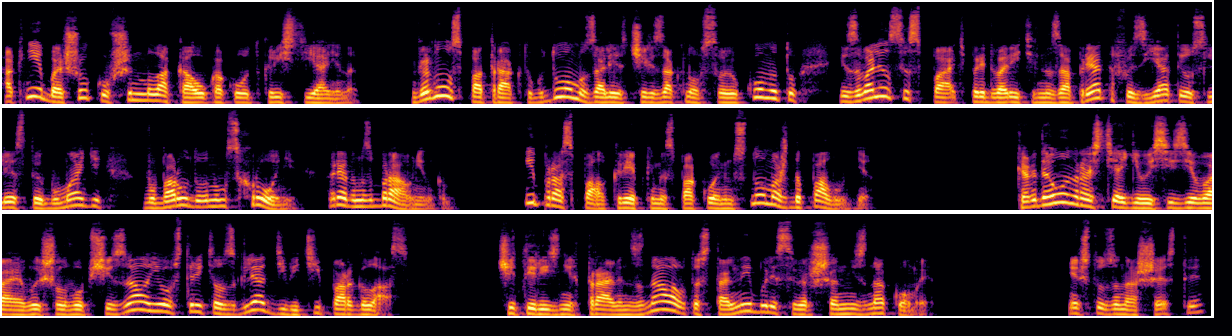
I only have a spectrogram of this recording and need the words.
а к ней большой кувшин молока у какого-то крестьянина. Вернулся по тракту к дому, залез через окно в свою комнату и завалился спать, предварительно запрятав изъятые у следствия бумаги в оборудованном схроне, рядом с Браунингом. И проспал крепким и спокойным сном аж до полудня. Когда он, растягиваясь и зевая, вышел в общий зал, его встретил взгляд девяти пар глаз. Четыре из них Травин знал, а вот остальные были совершенно незнакомые. «Это что за нашествие?»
